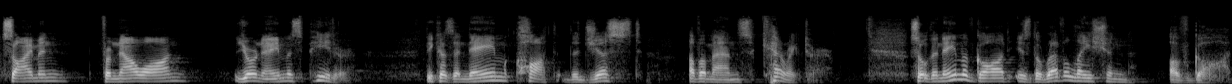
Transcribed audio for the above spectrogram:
Simon, from now on, your name is Peter because a name caught the gist of a man's character. So the name of God is the revelation of God.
